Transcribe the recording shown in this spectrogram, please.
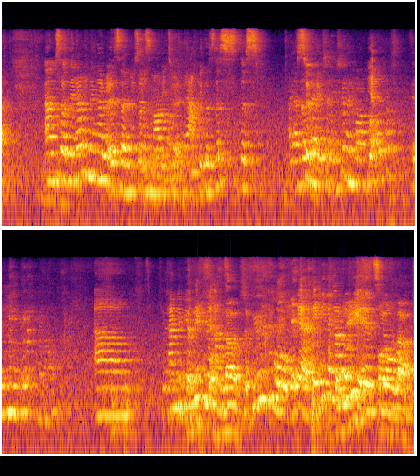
am. Um, so the Rauhi Mengaro is a New Zealand Māori term now because this, this, I understand it's a New Zealand market. Yeah. It means, you know. um, can't give you a definite answer. It's a beautiful. Yeah, the Hina Ngarohi is your, love.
